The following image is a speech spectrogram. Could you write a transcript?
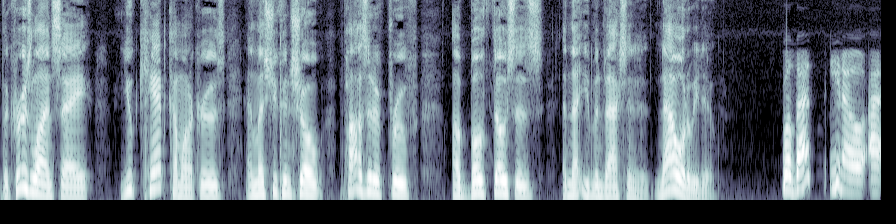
The cruise lines say you can't come on a cruise unless you can show positive proof of both doses and that you've been vaccinated. Now, what do we do? Well, that's you know, I,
